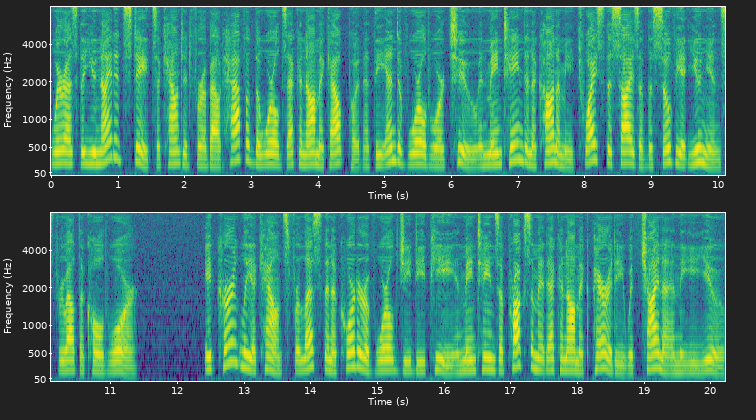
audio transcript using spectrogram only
Whereas the United States accounted for about half of the world's economic output at the end of World War II and maintained an economy twice the size of the Soviet Union's throughout the Cold War. It currently accounts for less than a quarter of world GDP and maintains approximate economic parity with China and the EU.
